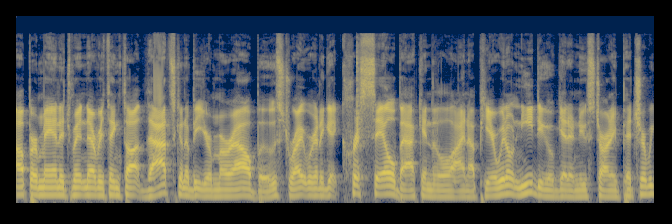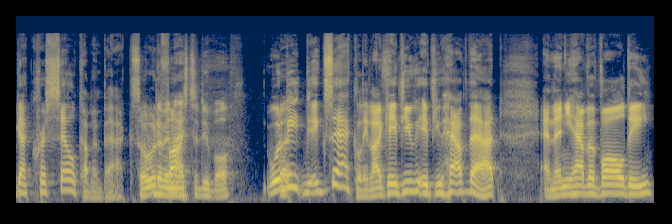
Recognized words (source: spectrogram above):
upper management and everything thought that's going to be your morale boost, right? We're going to get Chris Sale back into the lineup here. We don't need to go get a new starting pitcher. We got Chris Sale coming back, so It would have been nice to do both. Would But- be exactly like if you if you have that, and then you have Eovaldi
